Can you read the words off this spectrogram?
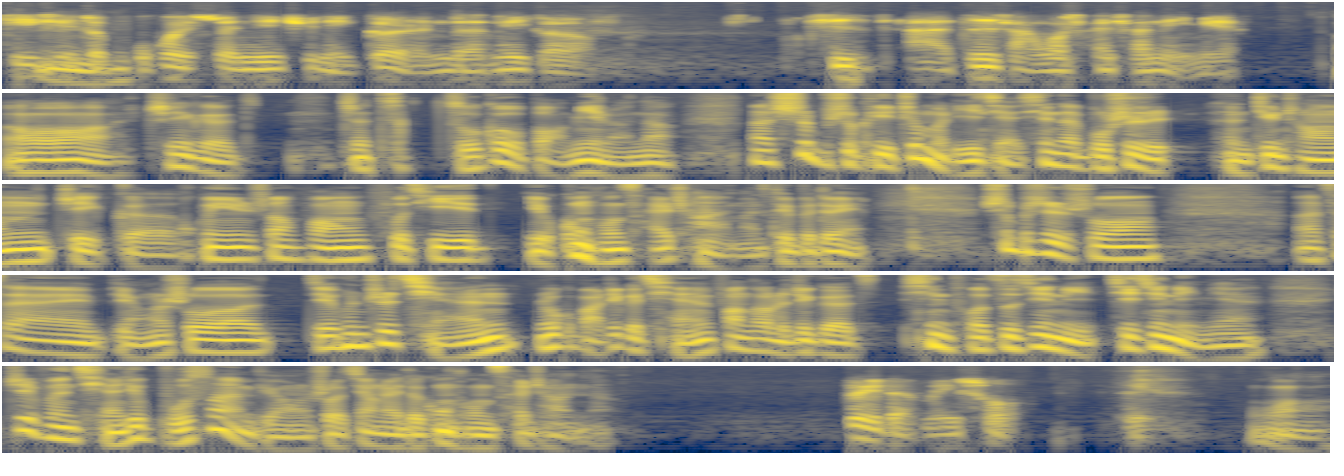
这些就不会算进去你个人的那个资啊资产或财产里面。哦，这个这这足够保密了呢。那是不是可以这么理解？现在不是很经常这个婚姻双方夫妻有共同财产嘛，对不对？是不是说，呃，在比方说结婚之前，如果把这个钱放到了这个信托资金里基金里面，这份钱就不算，比方说将来的共同财产呢？对的，没错。哇，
